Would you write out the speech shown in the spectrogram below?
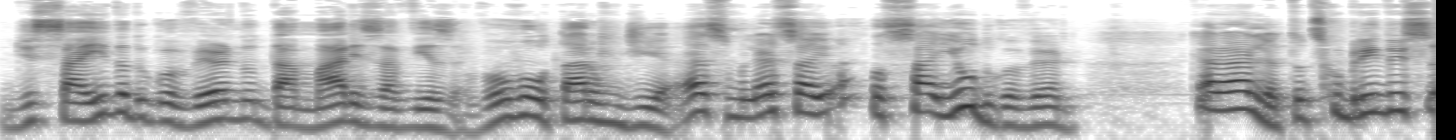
De saída do governo, Damares avisa. Vou voltar um dia. Essa mulher saiu. Ela saiu do governo. Caralho, eu tô descobrindo isso,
